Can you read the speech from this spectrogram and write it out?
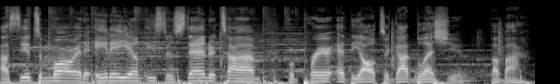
I'll see you tomorrow at 8 a.m. Eastern Standard Time for prayer at the altar. God bless you. Bye bye.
